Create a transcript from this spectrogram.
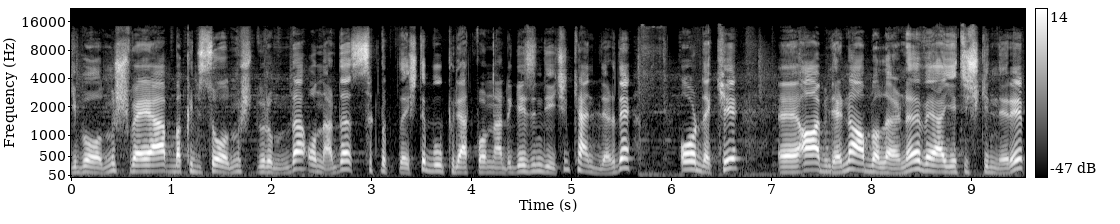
gibi olmuş veya bakıcısı olmuş durumunda. Onlar da sıklıkla işte bu platformlarda gezindiği için kendileri de oradaki e, abilerini, ablalarını veya yetişkinleri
